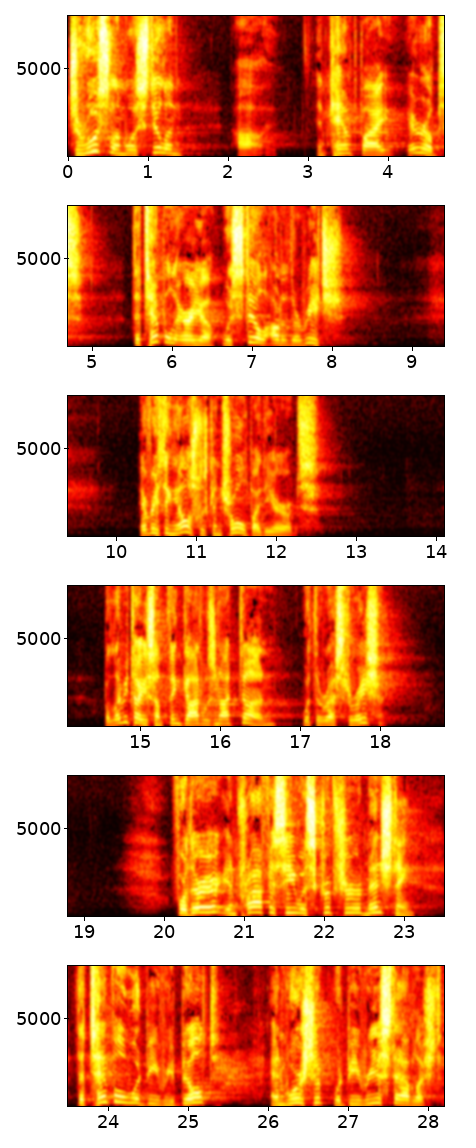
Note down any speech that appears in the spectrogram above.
Jerusalem was still in, uh, encamped by Arabs. The temple area was still out of their reach. Everything else was controlled by the Arabs. But let me tell you something God was not done with the restoration. For there in prophecy was scripture mentioning the temple would be rebuilt and worship would be reestablished.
